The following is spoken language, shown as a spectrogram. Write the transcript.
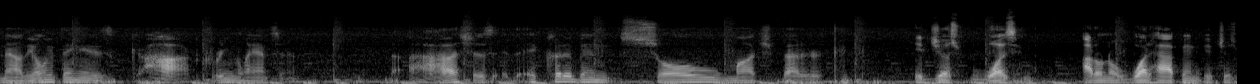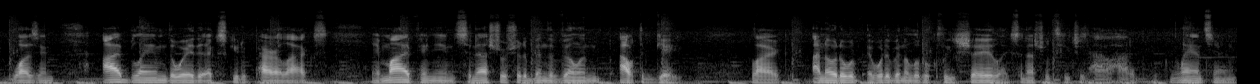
Now the only thing is, God, Green Lantern. Ah, just it could have been so much better. It just wasn't. I don't know what happened. It just wasn't. I blame the way they executed Parallax. In my opinion, Sinestro should have been the villain out the gate. Like I know it would, it would have been a little cliche, like Sinestro teaches how how to be a lantern.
